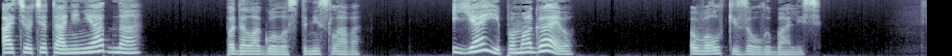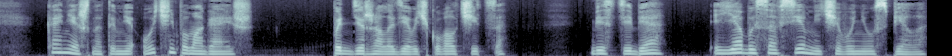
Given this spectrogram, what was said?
А тетя Таня не одна, подала голос Станислава. Я ей помогаю. Волки заулыбались. «Конечно, ты мне очень помогаешь», — поддержала девочку волчица. «Без тебя я бы совсем ничего не успела».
